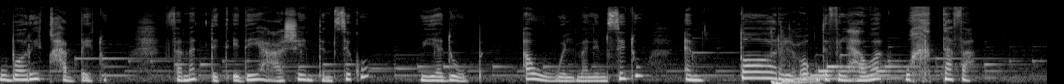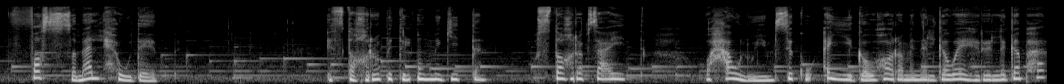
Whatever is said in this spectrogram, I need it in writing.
وبريق حباته فمدت إيديها عشان تمسكه ويدوب أول ما لمسته امطار العقد في الهواء واختفى فص ملح وداب. استغربت الأم جدا. واستغرب سعيد. وحاولوا يمسكوا أي جوهرة من الجواهر اللي جابها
